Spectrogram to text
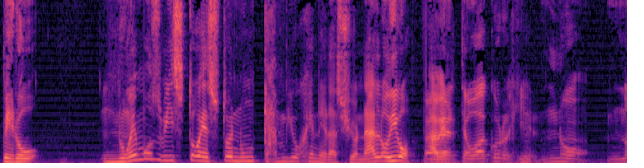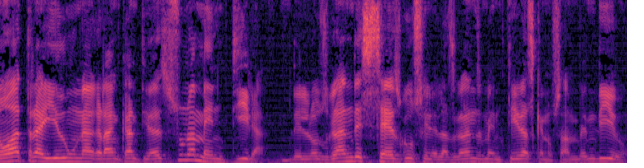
pero no hemos visto esto en un cambio generacional. O digo, a, ver, te voy a corregir. No, no ha traído una gran cantidad. Es una mentira de los grandes sesgos y de las grandes mentiras que nos han vendido.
